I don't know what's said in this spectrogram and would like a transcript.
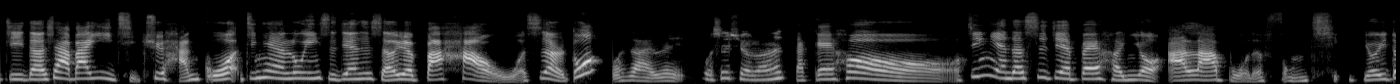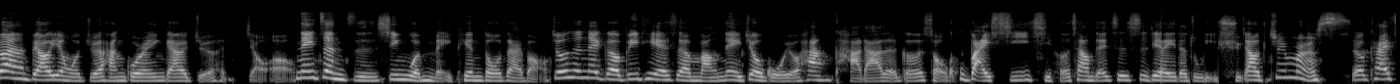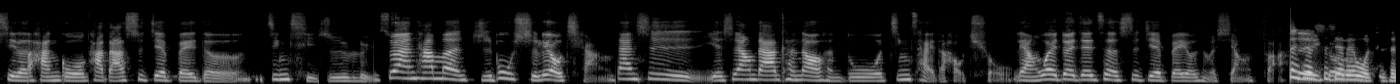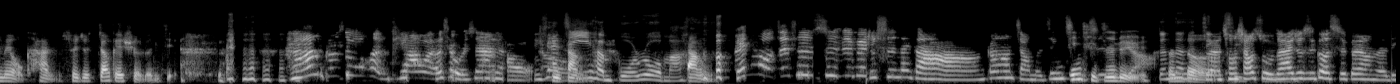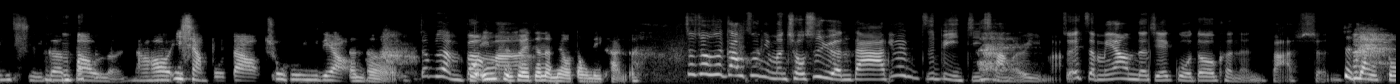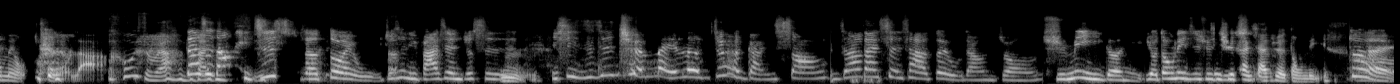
记得下班一起去韩国。今天的录音时间是十二月八号，我是耳朵，我是艾瑞。我是雪伦，大家好。今年的世界杯很有阿拉伯的风情，有一段表演，我觉得韩国人应该会觉得很骄傲。那阵子新闻每天都在报，就是那个 BTS 的忙内救国，有和卡达的歌手库拜西一起合唱这次世界杯的主题曲，叫 Dreamers，就开启了韩国卡达世界杯的惊奇之旅。虽然他们止步十六强，但是也是让大家看到很多。精彩的好球，两位对这次世界杯有什么想法？这次世界杯我其实没有看，所以就交给雪伦姐。啊，可是我很挑哎，而且我现在好，你现在记忆很薄弱吗？没有，这次世界杯就是那个啊，刚刚讲的惊惊奇之旅，真的对，从小组赛就是各式各样的惊奇跟 爆冷，然后意想不到，出乎意料，真的，这不是很棒吗？因此，所以真的没有动力看了。这就是告诉你们球是圆的，啊因为只比几场而已嘛，所以怎么样的结果都有可能发生。是这样说没有错啦。为什么要？但是当你支持的队伍，就是你发现就是一夕之间全没了，就很感伤。你知道在剩下的队伍当中寻觅一个你有动力继续继续看下去的动力。对。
